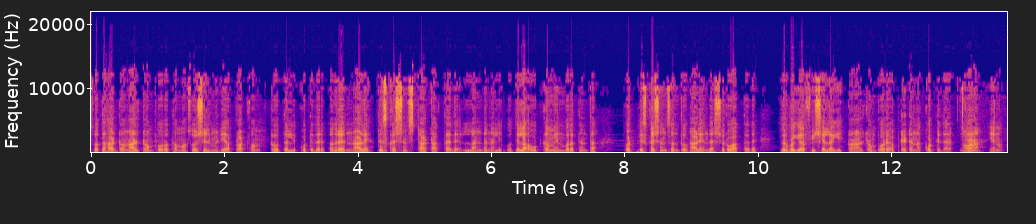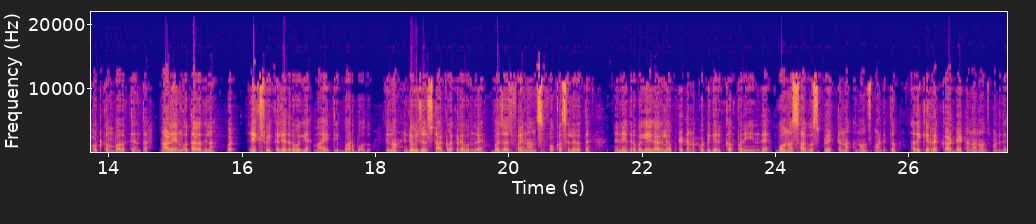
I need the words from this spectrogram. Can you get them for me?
ಸ್ವತಃ ಡೊನಾಲ್ಡ್ ಟ್ರಂಪ್ ಅವರು ತಮ್ಮ ಸೋಷಿಯಲ್ ಮೀಡಿಯಾ ಪ್ಲಾಟ್ಫಾರ್ಮ್ ಟ್ರೂತ್ ಅಲ್ಲಿ ಕೊಟ್ಟಿದ್ದಾರೆ. ಅಂದ್ರೆ ನಾಳೆ ಡಿಸ್ಕಷನ್ ಸ್ಟಾರ್ಟ್ ಆಗ್ತಾ ಇದೆ ಲಂಡನ್ ಅಲ್ಲಿ ಗೊತ್ತಿಲ್ಲ ಔಟ್ಕಮ್ ಏನ್ ಬರುತ್ತೆ ಅಂತ. ಬಟ್ ಡಿಸ್ಕಷನ್ಸ್ ಅಂತೂ ನಾಳೆಯಿಂದ ಶುರುವಾಗ್ತದೆ. ಇದೆ ಇದ್ರ ಬಗ್ಗೆ ಅಫಿಷಿಯಲ್ ಆಗಿ ಡೊನಾಲ್ಡ್ ಟ್ರಂಪ್ ಅವರೇ ಅಪ್ಡೇಟ್ ಅನ್ನ ಕೊಟ್ಟಿದ್ದಾರೆ. ನೋಡೋಣ ಏನು ಔಟ್ಕಮ್ ಬರುತ್ತೆ ಅಂತ. ನಾಳೆ ಏನ್ ಗೊತ್ತಾಗೋದಿಲ್ಲ ಬಟ್ ನೆಕ್ಸ್ಟ್ ವೀಕ್ ಅಲ್ಲಿ ಅದ್ರ ಬಗ್ಗೆ ಮಾಹಿತಿ ಬರಬಹುದು ಇನ್ನು ಇಂಡಿವಿಜುವಲ್ ಸ್ಟಾಕ್ಗಳ ಕಡೆ ಬಂದ್ರೆ ಬಜಾಜ್ ಫೈನಾನ್ಸ್ ಫೋಕಸ್ ಅಲ್ಲಿ ಇರುತ್ತೆ. ನಿನ್ನೆ ಇದ್ರ ಬಗ್ಗೆ ಈಗಾಗಲೇ ಅಪ್ಡೇಟ್ ಅನ್ನ ಕೊಟ್ಟಿದ್ದೀರಿ. ಕಂಪನಿ ಹಿಂದೆ ಬೋನಸ್ ಹಾಗೂ ಸ್ಪ್ಲಿಟ್ ಅನ್ನ ಅನೌನ್ಸ್ ಮಾಡಿತ್ತು. ಅದಕ್ಕೆ ರೆಕಾರ್ಡ್ ಡೇಟ್ ಅನ್ನ ಅನೌನ್ಸ್ ಮಾಡಿದೆ.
